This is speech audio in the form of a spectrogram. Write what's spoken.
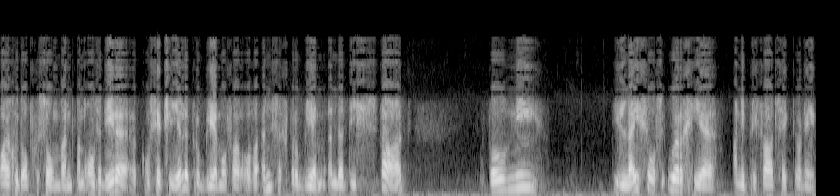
baie goed opgesom want want ons het hier 'n konseptuele probleem of 'n of 'n insigprobleem in dat die staat wil nie die leiersels oorgee aan die privaat sektor nie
